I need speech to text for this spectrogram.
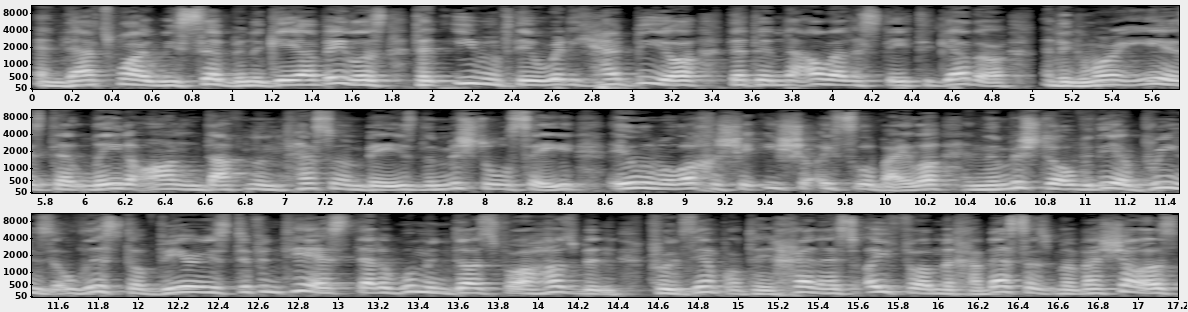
And that's why we said Benegay Avelis that even if they already had bia, that they're not allowed to stay together. And the Gemara is that later on Dafnun Tesman Beis, the Mishnah will say, and the Mishnah over there brings a list of various different tasks that a woman does for a husband. For example, Techenes, Oifa, Mechabesas, Mavashalas,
